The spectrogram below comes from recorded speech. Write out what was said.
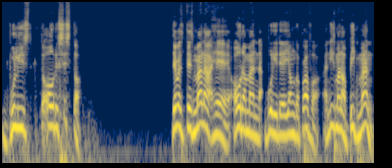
bullies the older sister. There was this man out here, older man that bully their younger brother. And these men are big men.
